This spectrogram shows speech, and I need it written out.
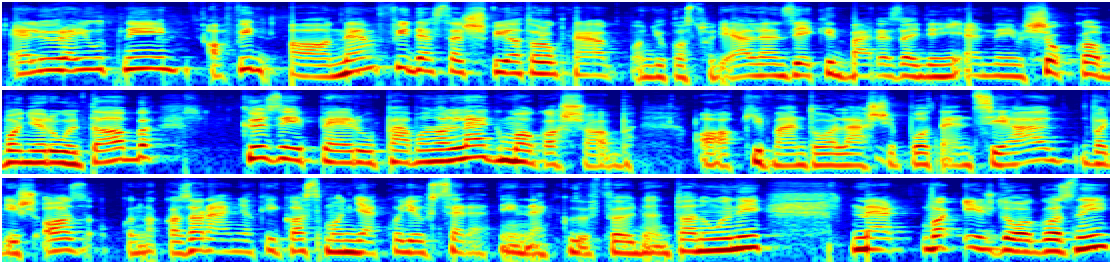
előre jutni. A, fi- a nem fideszes fiataloknál mondjuk azt, hogy ellenzék itt, bár ez egy ennél sokkal bonyolultabb, Közép-Európában a legmagasabb a kivándorlási potenciál, vagyis azoknak az arány, akik azt mondják, hogy ők szeretnének külföldön tanulni mert, és dolgozni,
